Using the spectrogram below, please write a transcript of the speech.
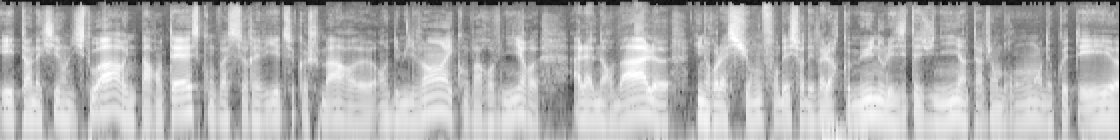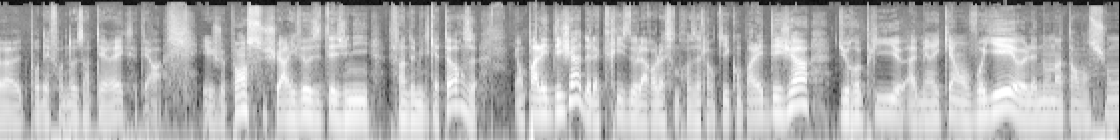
est un accident de l'histoire, une parenthèse, qu'on va se réveiller de ce cauchemar en 2020 et qu'on va revenir à la normale d'une relation fondée sur des valeurs communes où les États-Unis interviendront à nos côtés pour défendre nos intérêts, etc. Et je pense, je suis arrivé aux États-Unis fin 2014, et on parlait déjà de la crise de la relation transatlantique, on parlait déjà du repli euh, américain. On voyait euh, la non-intervention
